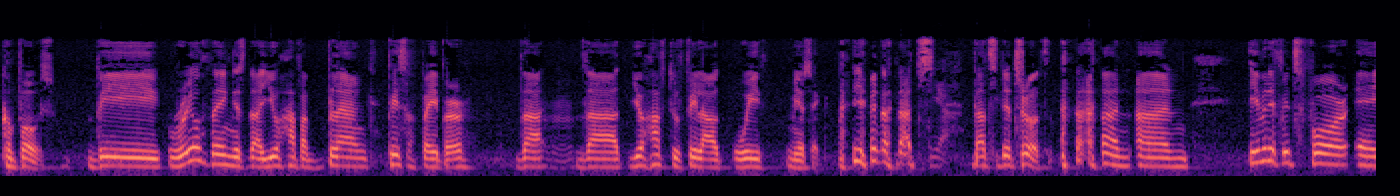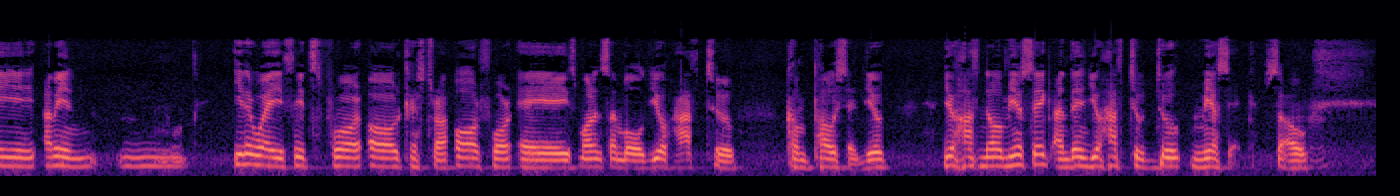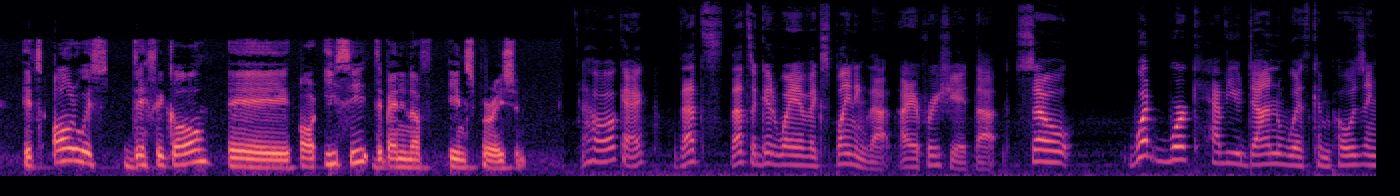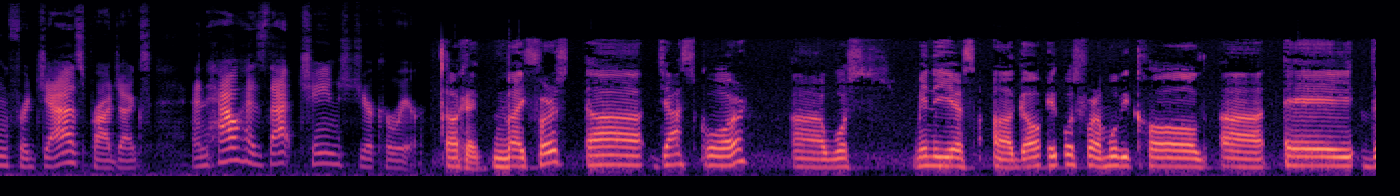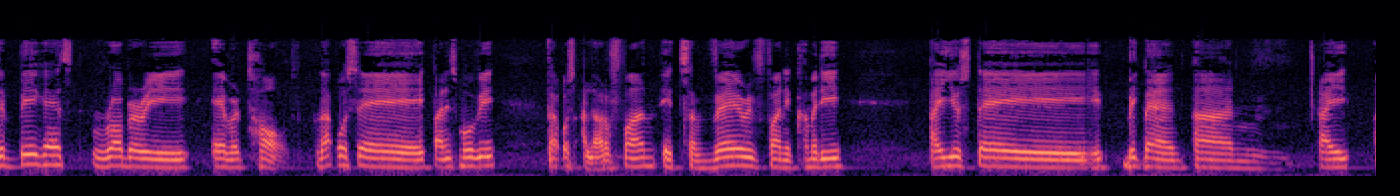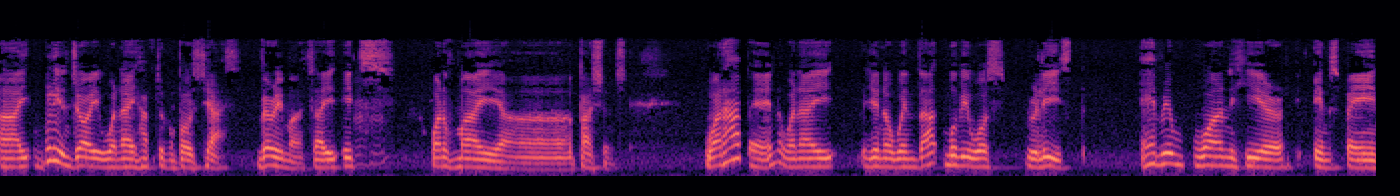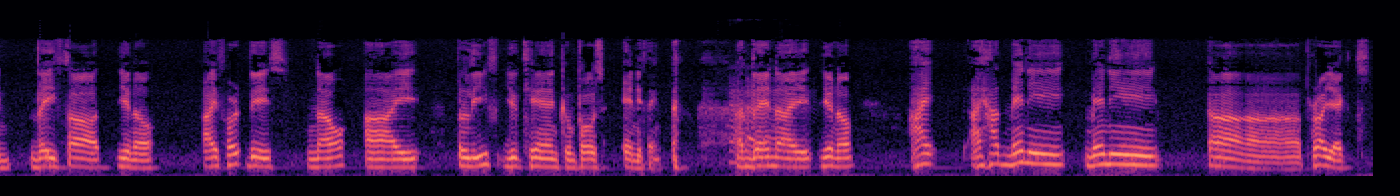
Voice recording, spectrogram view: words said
compose. The real thing is that you have a blank piece of paper that that you have to fill out with music. you know that's Yeah. that's the truth. and and even if it's for a, I mean, mm, either way, if it's for orchestra or for a small ensemble, you have to compose it. You you have no music, and then you have to do music. So it's always difficult uh, or easy depending of inspiration. Oh, okay. That's that's a good way of explaining that. I appreciate that. So, what work have you done with composing for jazz projects, and how has that changed your career? Okay, my first uh, jazz score uh, was many years ago. It was for a movie called uh, "A The Biggest Robbery Ever Told." That was a Spanish movie that was a lot of fun. It's a very funny comedy. I used a big band, and I I really enjoy when I have to compose jazz very much. I, it's mm-hmm. One of my uh, passions. What happened when I, you know, when that movie was released, everyone here in Spain they thought, you know, I've heard this. Now I believe you can compose anything. and then I, you know, I I had many many uh, projects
